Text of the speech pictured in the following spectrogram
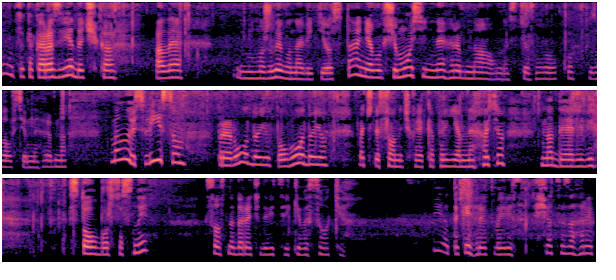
Ну, це така розвідочка, але можливо навіть і остання. В общем, осінь не грибна у нас цього року. Зовсім не грибна. Милуюсь лісом, природою, погодою. Бачите, сонечко, яке приємне. Ось о, на дереві. Стовбур сосни. Сосни, до речі, дивіться, які високі. І отакий гриб виріс. Що це за гриб?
